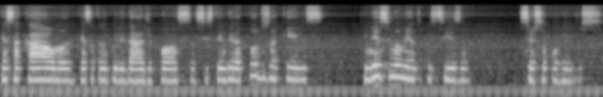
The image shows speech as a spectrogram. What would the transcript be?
que essa calma, que essa tranquilidade possa se estender a todos aqueles que nesse momento precisam ser socorridos.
